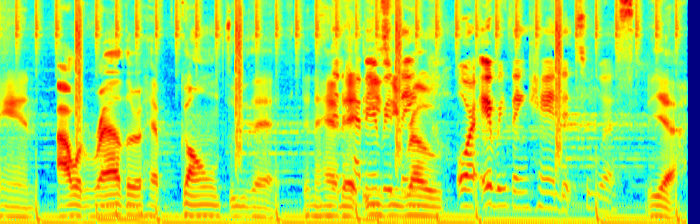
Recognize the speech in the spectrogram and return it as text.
and I would rather have gone through that than to have that have easy road. Or everything handed to us. Yeah,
